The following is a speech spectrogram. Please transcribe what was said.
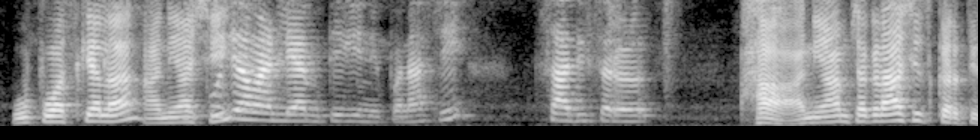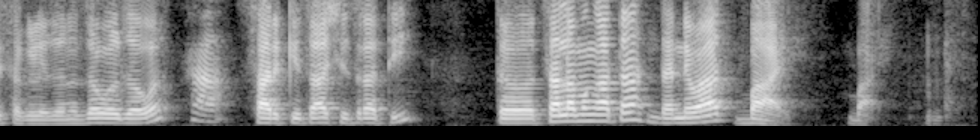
उपवास केला आणि अशी पूजा मांडली आम्ही तिघींनी पण अशी साधी सरळ. हा आणि आमच्याकडे अशीच करते सगळेजण जवळजवळ हा. सारखीच अशीच राहती. तर चला मग आता धन्यवाद बाय.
